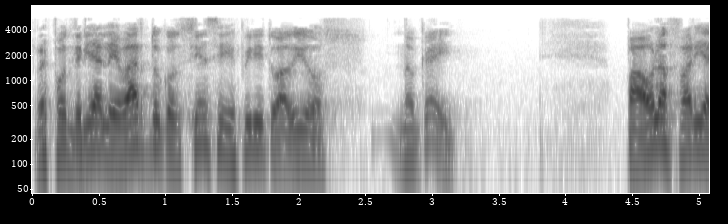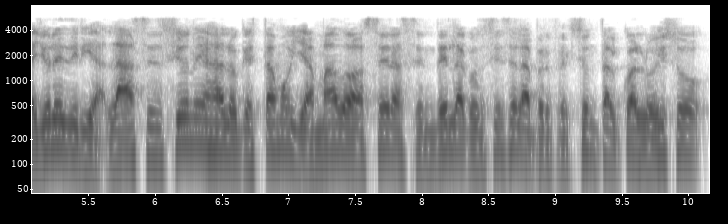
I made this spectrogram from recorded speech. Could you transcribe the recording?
respondería elevar tu conciencia y espíritu a Dios. Ok. Paola Faría, yo le diría, la ascensión es a lo que estamos llamados a hacer, ascender la conciencia a la perfección, tal cual lo hizo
